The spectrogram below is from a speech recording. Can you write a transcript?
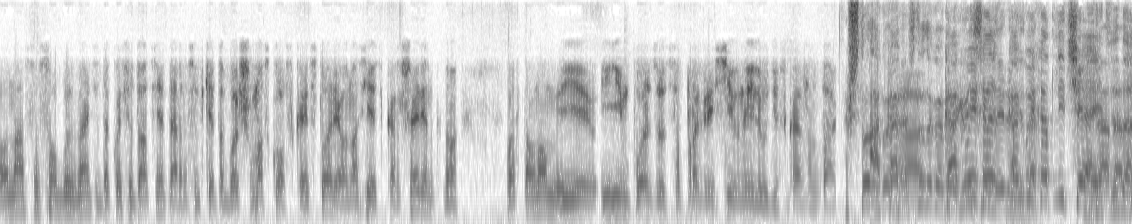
у нас особо, знаете, такой ситуации нет. Наверное, все-таки это больше московская история. У нас есть каршеринг, но в основном и, и им пользуются прогрессивные люди, скажем так. Что А такое, как- что такое как вы их- прогрессивные как люди, вы их да? отличаете, Да, да, да.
